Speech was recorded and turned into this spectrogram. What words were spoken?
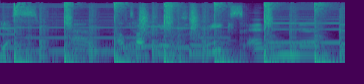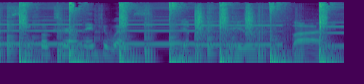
Yes. Um, I'll talk to you in two weeks and uh, see folks around the interwebs. Yep. See you. Bye.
